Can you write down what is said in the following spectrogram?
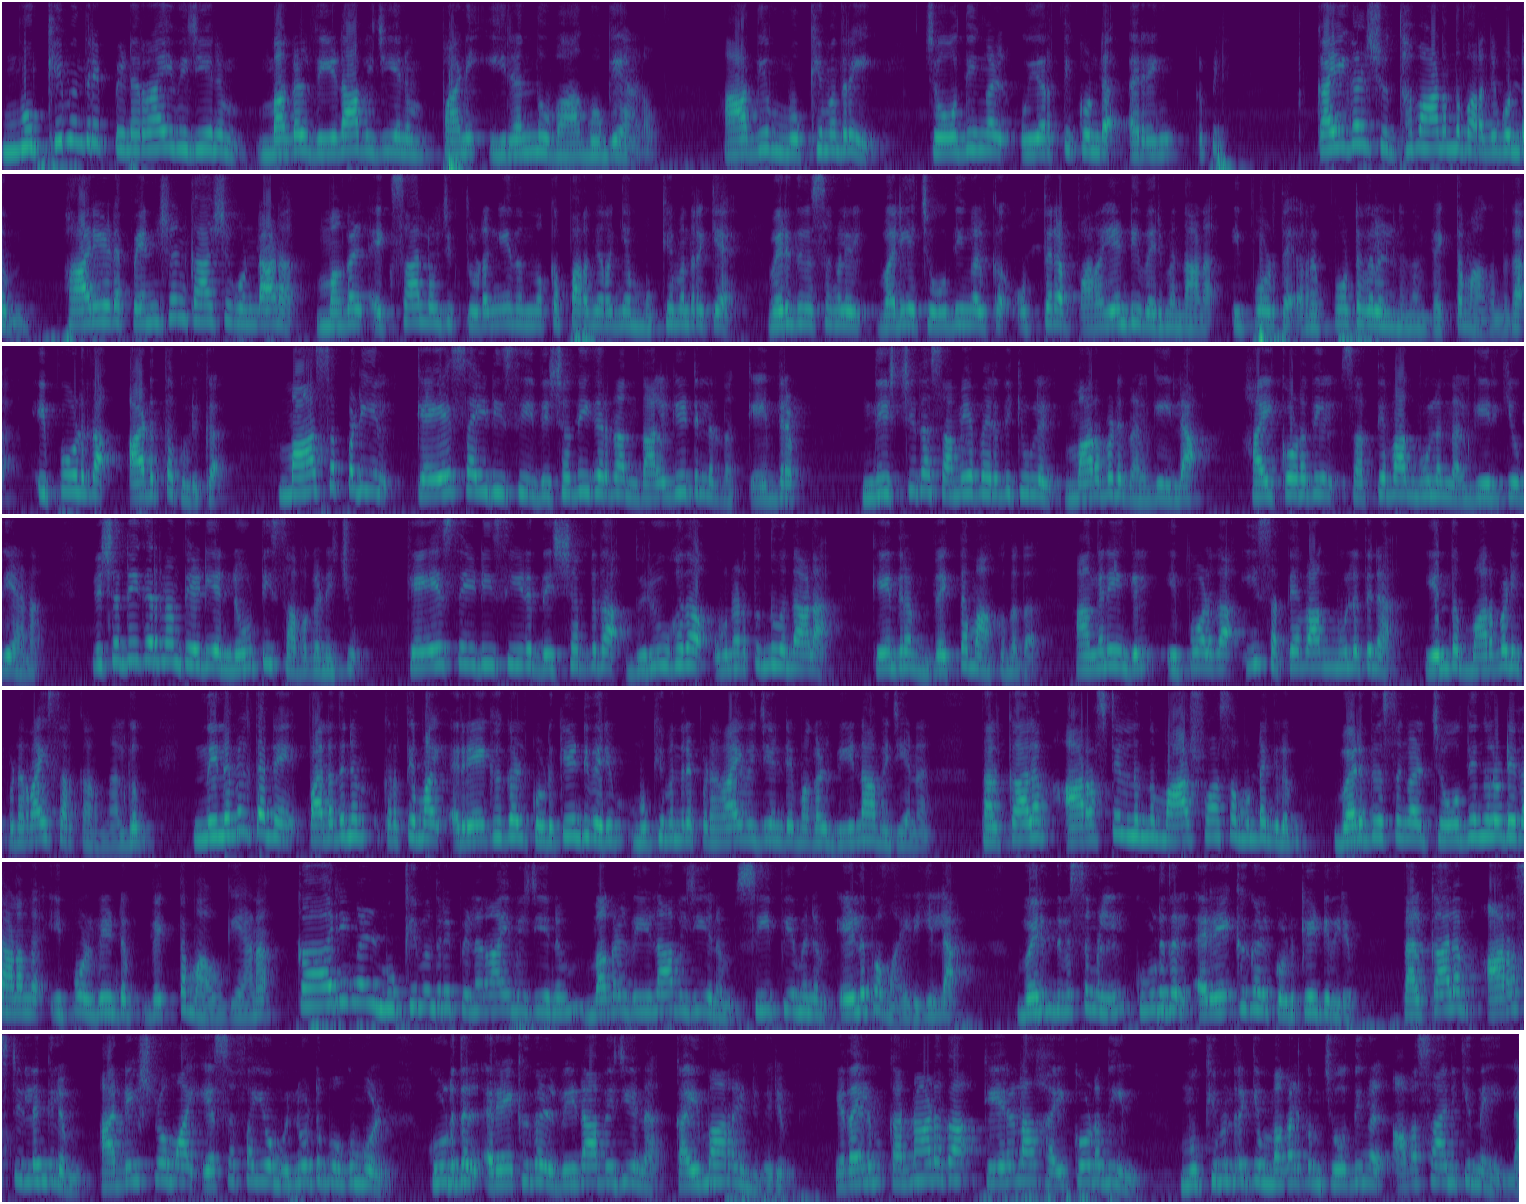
മുഖ്യമന്ത്രി പിണറായി വിജയനും മകൾ വീണാ വിജയനും പണി ഇരന്നു വാങ്ങുകയാണോ? ആദ്യം മുഖ്യമന്ത്രി ചോദ്യങ്ങൾ ഉയർത്തിക്കൊണ്ട്. കൈകൾ ശുദ്ധമാണെന്ന് പറഞ്ഞുകൊണ്ടും ഭാര്യയുടെ പെൻഷൻ കാശ് കൊണ്ടാണ് മകൾ എക്സാലോജിക് തുടങ്ങിയതെന്നൊക്കെ പറഞ്ഞിറങ്ങിയ മുഖ്യമന്ത്രിക്ക് വരും ദിവസങ്ങളിൽ വലിയ ചോദ്യങ്ങൾക്ക് ഉത്തരം പറയേണ്ടി വരുമെന്നാണ് ഇപ്പോഴത്തെ റിപ്പോർട്ടുകളിൽ നിന്നും വ്യക്തമാകുന്നത്. ഇപ്പോഴത്തെ അടുത്ത കുരുക്ക്. മാസപ്പടിയിൽ K S I D C വിശദീകരണം നൽകിയിട്ടില്ലെന്ന് കേന്ദ്രം. നിശ്ചിത സമയപരിധിക്കുള്ളിൽ മറുപടി നൽകിയില്ല. ഹൈക്കോടതിയിൽ സത്യവാഗ്മൂലം നൽകിയിരിക്കുകയാണ്. വിശദീകരണം തേടിയ നോട്ടീസ് അവഗണിച്ചു. കെ എസ് ഐ ഡി സിയുടെ നിശബ്ദത ദുരൂഹത ഉണർത്തുന്നുവെന്നാണ് കേന്ദ്രം വ്യക്തമാക്കുന്നത്. അങ്ങനെയെങ്കിൽ ഇപ്പോൾ ഈ സത്യവാങ്മൂലത്തിന് എന്ത് മറുപടി പിണറായി സർക്കാർ നൽകും? നിലവിൽ തന്നെ പലതിനും കൃത്യമായി രേഖകൾ കൊടുക്കേണ്ടി വരും മുഖ്യമന്ത്രി പിണറായി വിജയന്റെ മകൾ വീണ വിജയന്. തൽക്കാലം അറസ്റ്റിൽ നിന്നും ആശ്വാസമുണ്ടെങ്കിലും വരും ദിവസങ്ങൾ ചോദ്യങ്ങളുടേതാണെന്ന് ഇപ്പോൾ വീണ്ടും വ്യക്തമാവുകയാണ്. കാര്യങ്ങൾ മുഖ്യമന്ത്രി പിണറായി വിജയനും മകൾ വീണ വിജയനും സി പി എമ്മിനും എളുപ്പമായിരിക്കില്ല. വരും ദിവസങ്ങളിൽ കൂടുതൽ രേഖകൾ കൊടുക്കേണ്ടി വരും. തൽക്കാലം അറസ്റ്റ് ഇല്ലെങ്കിലും അന്വേഷണവുമായി എസ് എഫ് ഐ ഒ മുന്നോട്ട് പോകുമ്പോൾ കൂടുതൽ രേഖകൾ വീണ വിജയന് കൈമാറേണ്ടി വരും. ഏതായാലും കർണാടക കേരള ഹൈക്കോടതിയിൽ മുഖ്യമന്ത്രിക്കും മകൾക്കും ചോദ്യങ്ങൾ അവസാനിക്കുന്നേയില്ല.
